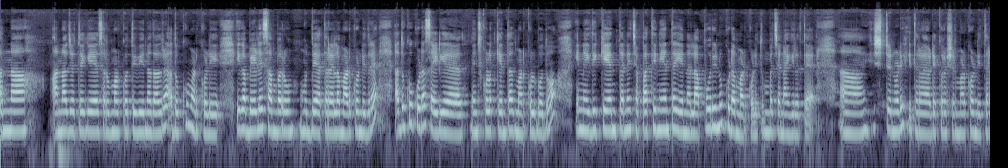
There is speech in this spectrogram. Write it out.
ಅನ್ನ ಅನ್ನ ಜೊತೆಗೆ ಸರ್ವ್ ಮಾಡ್ಕೋತೀವಿ ಅನ್ನೋದಾದರೆ ಅದಕ್ಕೂ ಮಾಡ್ಕೊಳ್ಳಿ. ಈಗ ಬೇಳೆ ಸಾಂಬಾರು, ಮುದ್ದೆ ಆ ಥರ ಎಲ್ಲ ಮಾಡ್ಕೊಂಡಿದ್ರೆ ಅದಕ್ಕೂ ಕೂಡ ಸೈಡ್ಗೆ ನೆಂಚ್ಕೊಳ್ಳೋಕ್ಕೆ ಅಂತ ಮಾಡ್ಕೊಳ್ಬೋದು. ಇನ್ನು ಇದಕ್ಕೆ ಅಂತಲೇ ಚಪಾತಿನೇ ಅಂತ ಏನಲ್ಲ, ಪೂರಿನೂ ಕೂಡ ಮಾಡ್ಕೊಳ್ಳಿ, ತುಂಬ ಚೆನ್ನಾಗಿರುತ್ತೆ. ಇಷ್ಟು ನೋಡಿ ಈ ಥರ ಡೆಕೋರೇಷನ್ ಮಾಡ್ಕೊಂಡು, ಈ ಥರ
